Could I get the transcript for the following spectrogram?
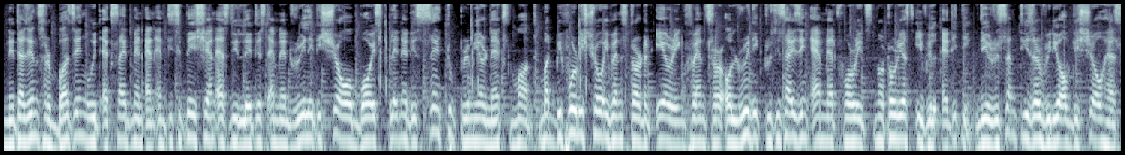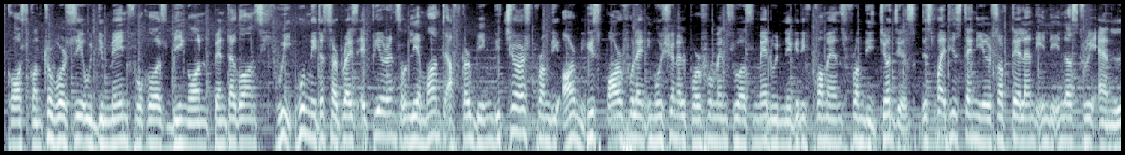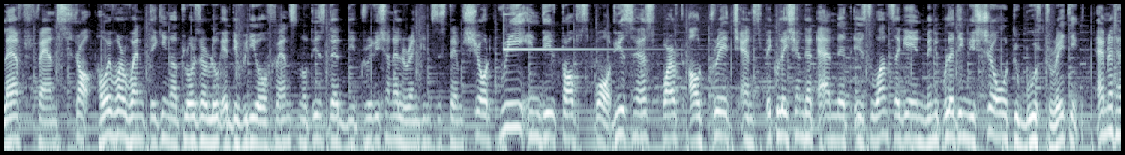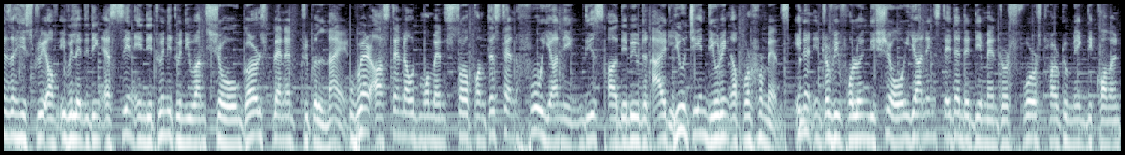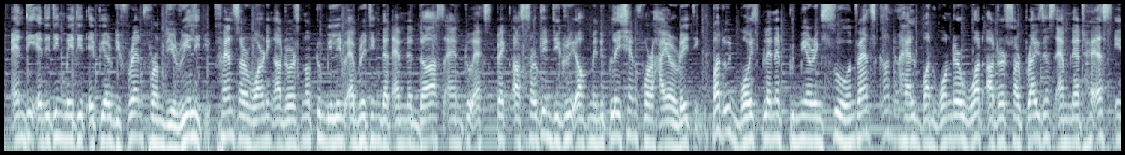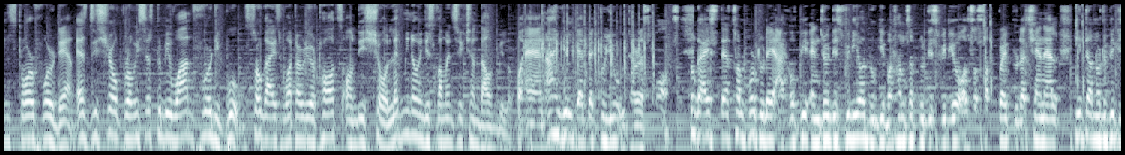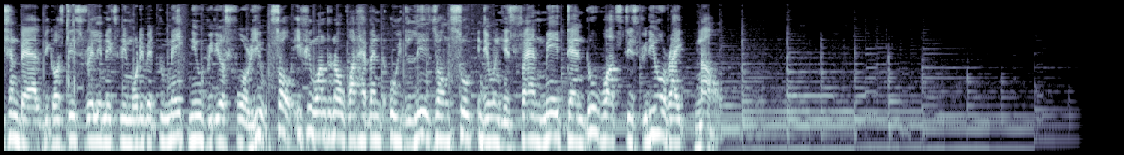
Netizens are buzzing with excitement and anticipation as the latest Mnet reality show Boys Planet is set to premiere next month. But before the show even started airing, fans are already criticizing Mnet for its notorious evil editing. The recent teaser video of the show has caused controversy with the main focus being on Pentagon's Hui, who made a surprise appearance only a month after being discharged from the army. His powerful and emotional performance was met with negative comments from the judges, despite his 10 years of talent in the industry and left fans shocked. However, when taking a closer look at the video, fans noticed that the traditional ranking system showed Hui in the top spot. This has sparked outrage and speculation that Mnet is once again manipulating the show to boost ratings. Mnet has a history of evil editing as seen in the 2021 show Girls Planet 999, where a standout moment saw contestant Fu Yaning this a debuted idol, Eugene during a performance. In an interview following the show, Yaning stated that the mentors forced her to make the comment and the editing made it appear different from the reality. Fans are warning others not to believe everything that Mnet does and to expect a certain degree of manipulation for higher rating. But with Boys Planet premiering soon, fans can't help but wonder what other surprises Mnet has in store for them, as this show promises to be one for the book. So guys, what are your thoughts on this show? Let me know in this comment section down below. And I will get back to you with a response. So guys, that's all for today. I hope you enjoyed this video. Do give a thumbs up to this video. Also subscribe to the channel. Hit the notification bell because this really makes me motivated to make new videos for you. So if you want to know what happened with Lee Jong Suk during his fan meet, then do watch this video right now.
